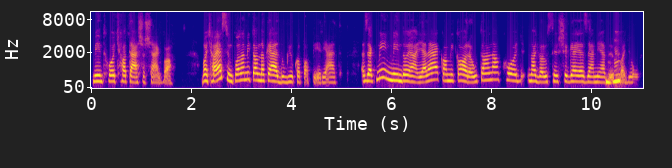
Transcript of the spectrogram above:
mint hogyha társaságba. Vagy ha eszünk valamit, annak eldugjuk a papírját. Ezek mind-mind olyan jelek, amik arra utalnak, hogy nagy valószínűséggel érzelmi evők uh-huh. vagyunk.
